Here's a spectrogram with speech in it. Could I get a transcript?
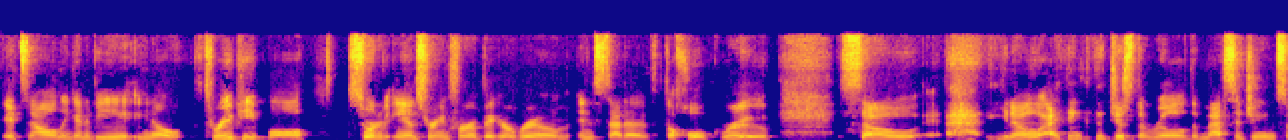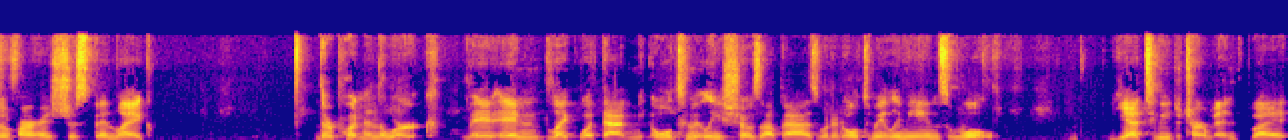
It's now only going to be you know three people sort of answering for a bigger room instead of the whole group. So you know i think that just the real the messaging so far has just been like they're putting in the work and, and, like what that ultimately shows up as what it ultimately means will yet to be determined. But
